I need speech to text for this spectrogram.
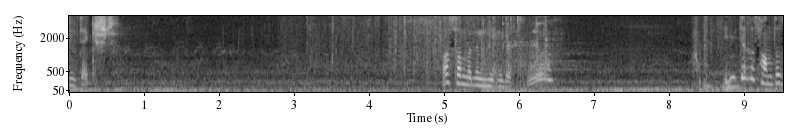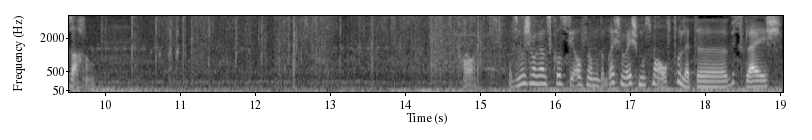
im Text. Was haben wir denn hier in der Truhe? Interessante Sachen. Oh. Jetzt muss ich mal ganz kurz die Aufnahme unterbrechen, weil ich muss mal auf Toilette. Bis gleich.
